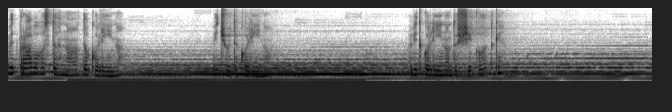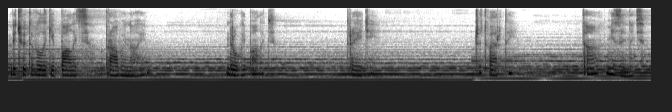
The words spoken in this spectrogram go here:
Від правого стегна до коліна. Відчуйте коліно. Від коліна до щиколотки. Відчуйте великий палець правої ноги. Другий палець. Третій. Четвертий. Та мізинець.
